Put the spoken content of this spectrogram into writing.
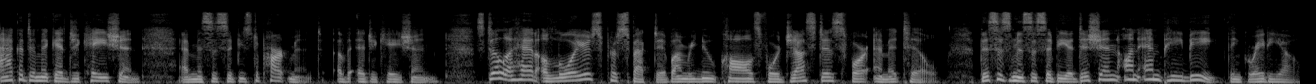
Academic Education at Mississippi's Department of Education. Still ahead, a lawyer's perspective on renewed calls for justice for Emmett Till. This is Mississippi Edition on MPB Think Radio.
